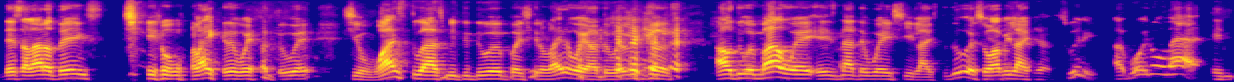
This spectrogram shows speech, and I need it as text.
there's a lot of things she don't like the way I do it. She wants to ask me to do it, but she don't like the way I do it because I'll do it my way. It's not the way she likes to do it. So I'll be like, Yeah. sweetie, avoid all that and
